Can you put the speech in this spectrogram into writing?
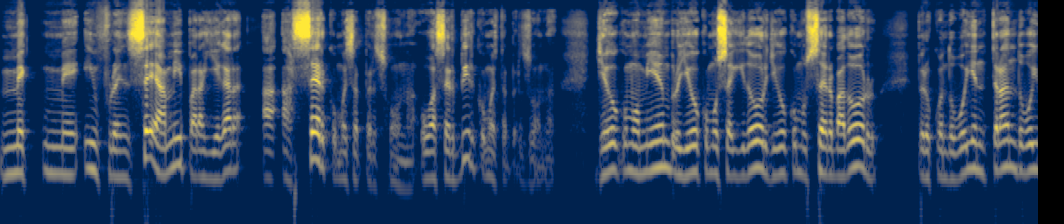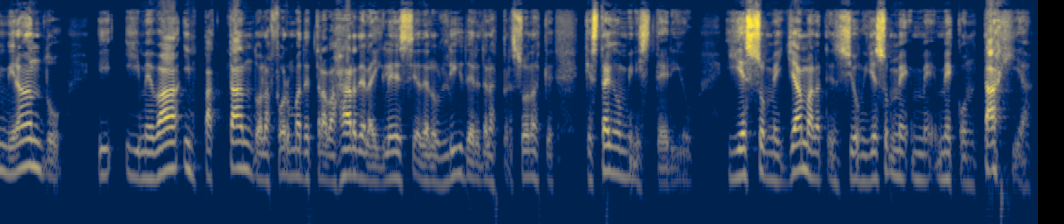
me, me influencia a mí para llegar a, a, ser como esa persona o a servir como esta persona. Llego como miembro, llego como seguidor, llego como observador, pero cuando voy entrando, voy mirando y, me va impactando la forma de trabajar de la iglesia, de los líderes, de las personas que, están en un ministerio. Y eso me llama la atención y eso me, contagia.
